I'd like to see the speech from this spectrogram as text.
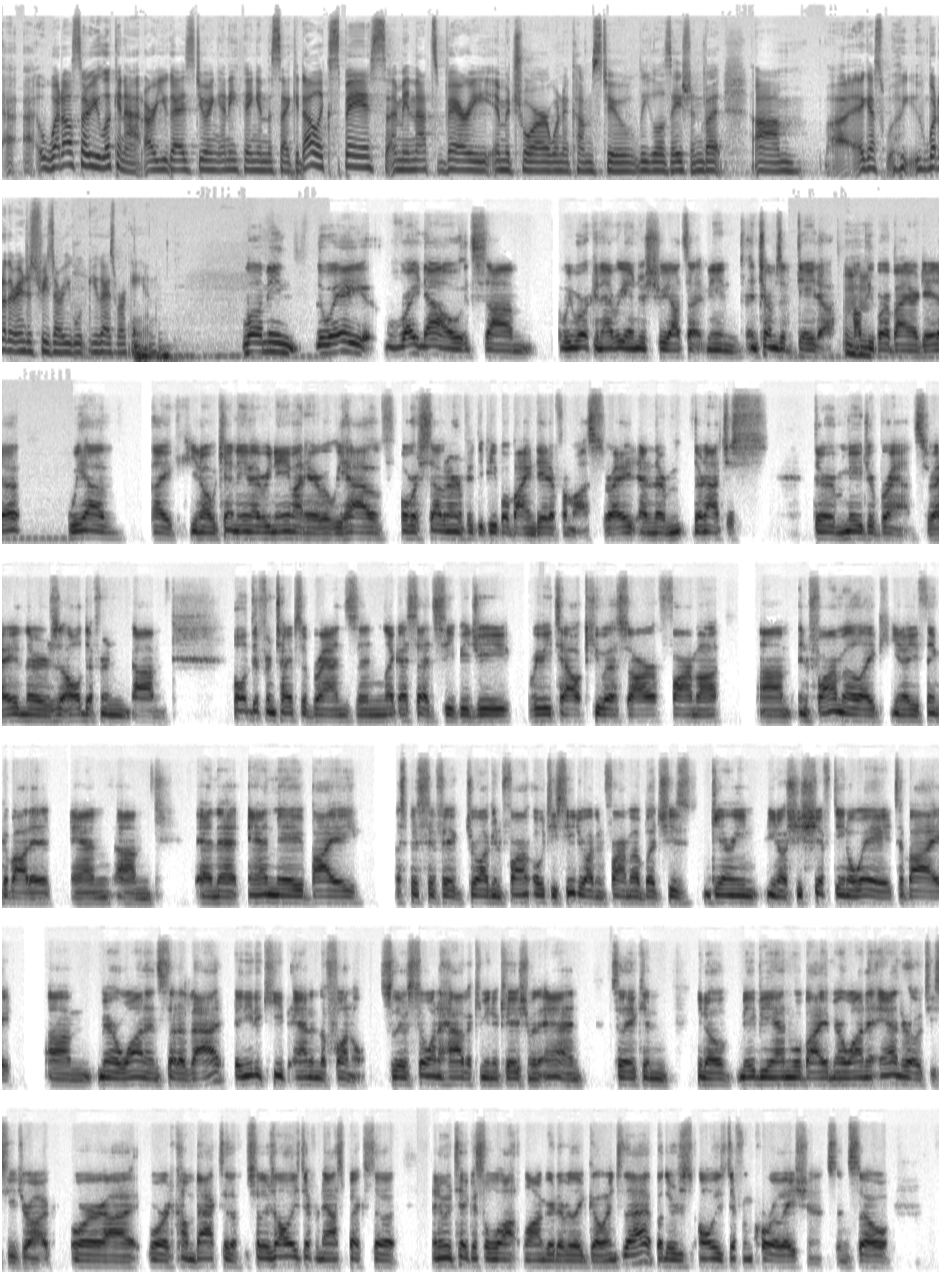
uh, what else are you looking at? Are you guys doing anything in the psychedelic space? I mean, that's very immature when it comes to legalization. But um, I guess what other industries are you you guys working in? Well, I mean, the way right now it's um, we work in every industry outside. I mean, in terms of data, mm-hmm. how people are buying our data, we have like you know we can't name every name on here, but we have over 750 people buying data from us, right? And they're they're not just they're major brands, right? And there's all different um, all different types of brands, and like I said, CPG, retail, QSR, pharma. Um, in pharma, like you know, you think about it, and um, and that Anne may buy a specific drug and farm OTC drug in pharma, but she's gearing, you know, she's shifting away to buy um, marijuana instead of that. They need to keep Anne in the funnel. So they still want to have a communication with Anne so they can, you know, maybe Anne will buy marijuana and her OTC drug or uh, or come back to the so there's all these different aspects to and it would take us a lot longer to really go into that, but there's all these different correlations. And so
